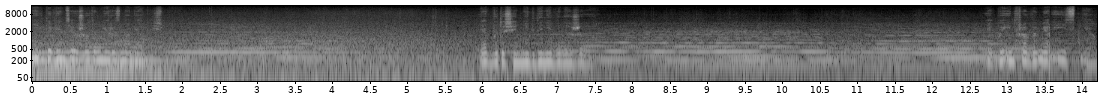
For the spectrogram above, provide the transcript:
Nigdy więcej już o tym nie rozmawialiśmy. Jakby to się nigdy nie wydarzyło. Jakby infrawymiar nie istniał.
